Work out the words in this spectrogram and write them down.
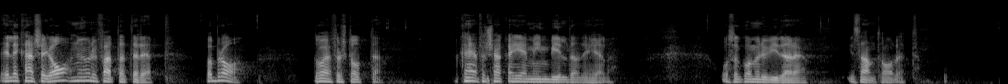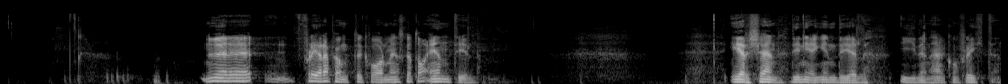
eller kanske, ja, nu har du fattat det rätt. Vad bra, då har jag förstått det. Då kan jag försöka ge min bild av det hela. Och så kommer du vidare i samtalet. Nu är det flera punkter kvar, men jag ska ta en till. Erkänn din egen del i den här konflikten.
